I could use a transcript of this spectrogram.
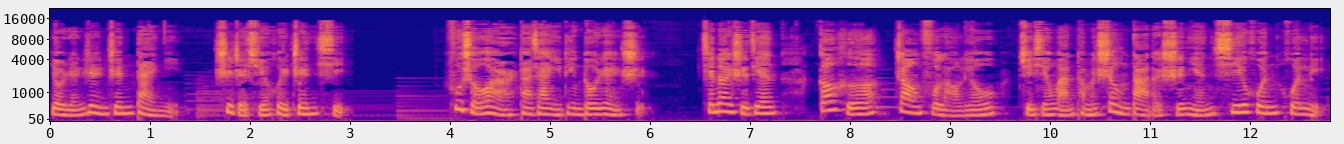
有人认真待你，试着学会珍惜。傅首尔，大家一定都认识。前段时间刚和丈夫老刘举行完他们盛大的十年新婚婚礼，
